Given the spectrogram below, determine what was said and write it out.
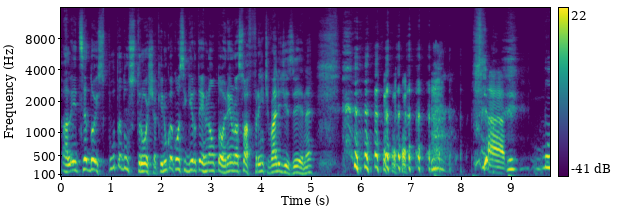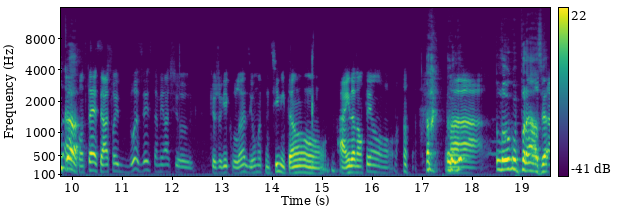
Além de ser dois puta de uns trouxa que nunca conseguiram terminar um torneio na sua frente, vale dizer, né? ah, Nunca. Ah, acontece, ah, foi duas vezes também, acho que eu joguei com o Lanz e uma contigo, então ainda não tenho uma longo prazo. É.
